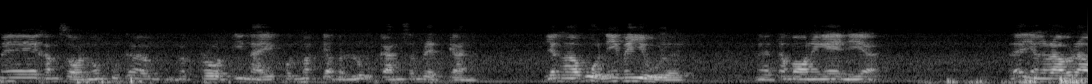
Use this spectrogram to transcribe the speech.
แม้คำสอนของพุทธมาโปรดที่ไหนคนมักจะบรรลุกันสำเร็จกัน ยังเอาพูดนี้ไม่อยู่เลยนะถ้ามองในแง่นี้อะและอย่างเราเรา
